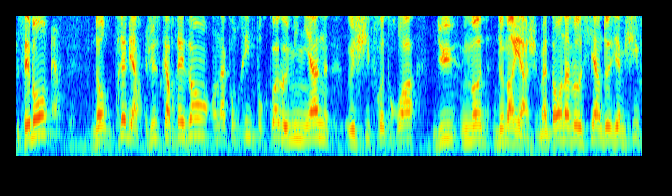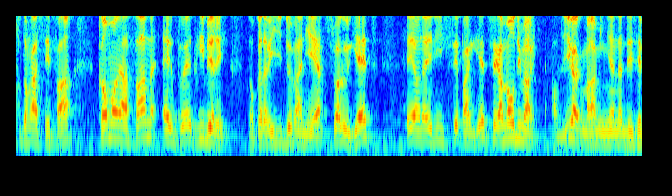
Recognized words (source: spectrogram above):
c'est bon? Merci. Donc très bien. Jusqu'à présent, on a compris pourquoi le minyan, le chiffre 3 du mode de mariage. Maintenant, on avait aussi un deuxième chiffre dans la CFA. Comment la femme, elle peut être libérée. Donc on avait dit deux manières, soit le guet, et on avait dit c'est pas guet, c'est la mort du mari. Alors Gemara, minyan des.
